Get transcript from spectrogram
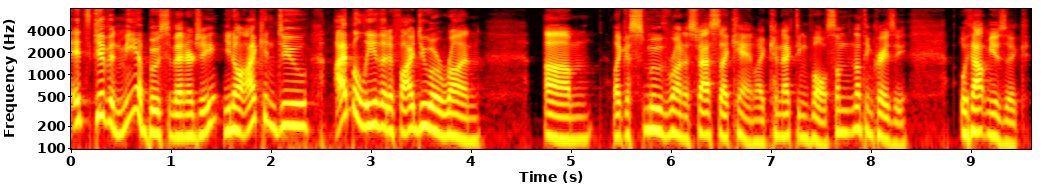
It's given me a boost of energy. You know, I can do. I believe that if I do a run, um, like a smooth run as fast as I can, like connecting vaults, some nothing crazy, without music.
